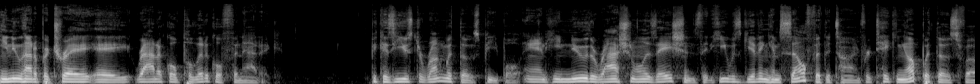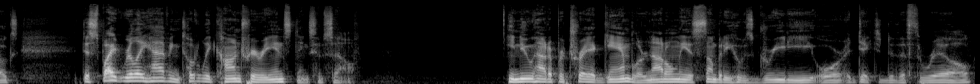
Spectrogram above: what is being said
He knew how to portray a radical political fanatic because he used to run with those people and he knew the rationalizations that he was giving himself at the time for taking up with those folks, despite really having totally contrary instincts himself. He knew how to portray a gambler not only as somebody who was greedy or addicted to the thrill,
